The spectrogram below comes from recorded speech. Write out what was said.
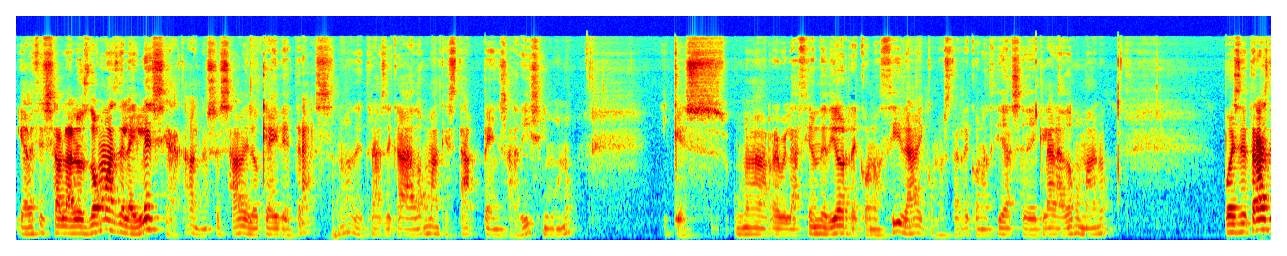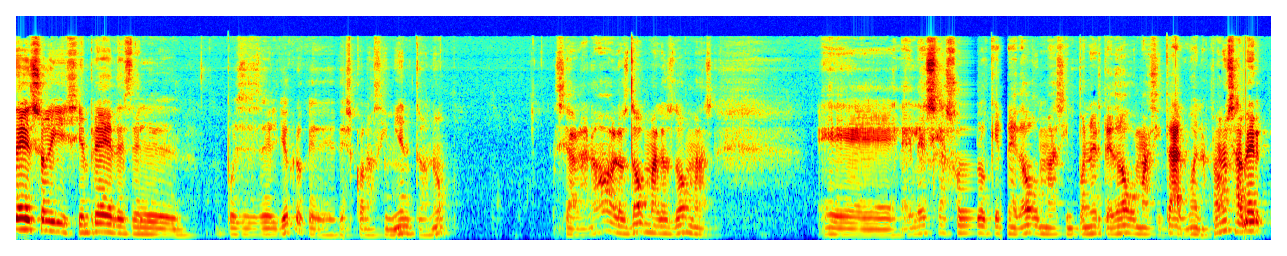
Y a veces se habla de los dogmas de la iglesia, claro, no se sabe lo que hay detrás, ¿no? Detrás de cada dogma que está pensadísimo, ¿no? Y que es una revelación de Dios reconocida, y como está reconocida se declara dogma, ¿no? Pues detrás de eso, y siempre desde el, pues desde el, yo creo que de desconocimiento, ¿no? se habla, no, los dogmas, los dogmas. Eh, la iglesia solo tiene dogmas, imponerte dogmas y tal. Bueno, vamos a ver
